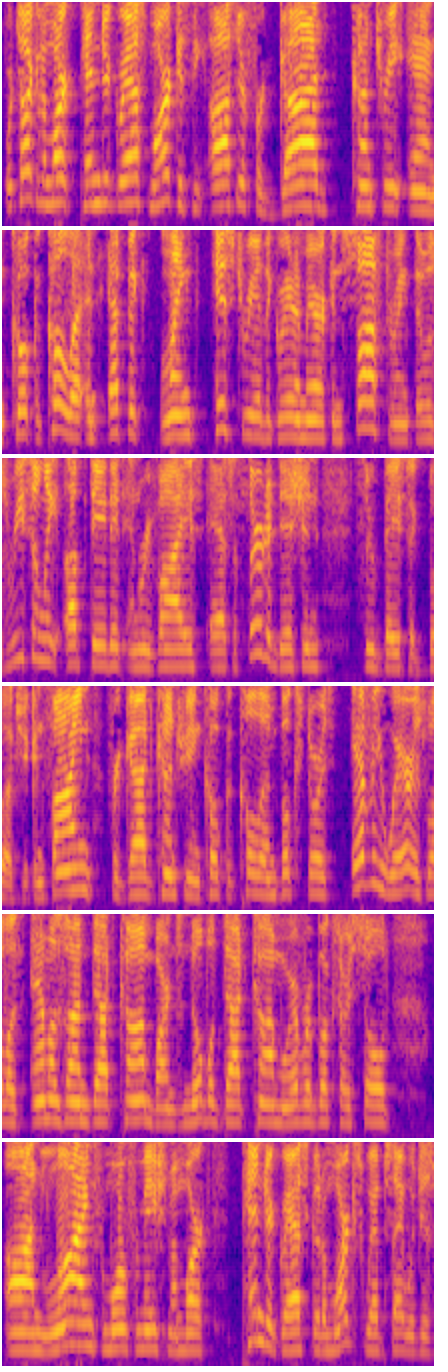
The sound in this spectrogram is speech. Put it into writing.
We're talking to Mark Pendergrast. Mark is the author for God, Country, and Coca-Cola, an epic length history of the great American soft drink that was recently updated and revised as a third edition through Basic Books. You can find For God, Country, and Coca-Cola in bookstores everywhere, as well as Amazon.com, BarnesNoble.com, wherever books are sold online. For more information on Mark Pendergrast, go to Mark's website, which is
